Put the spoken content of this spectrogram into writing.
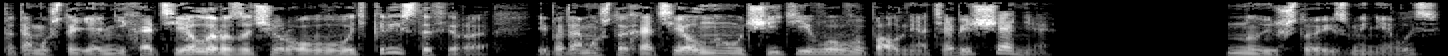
Потому что я не хотел разочаровывать Кристофера, и потому что хотел научить его выполнять обещания. Ну и что изменилось?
